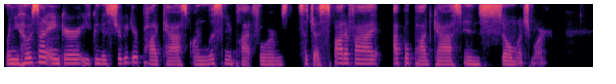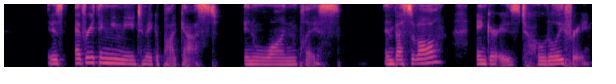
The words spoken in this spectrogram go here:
When you host on Anchor, you can distribute your podcast on listening platforms such as Spotify, Apple Podcast, and so much more. It is everything you need to make a podcast in one place. And best of all, Anchor is totally free.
